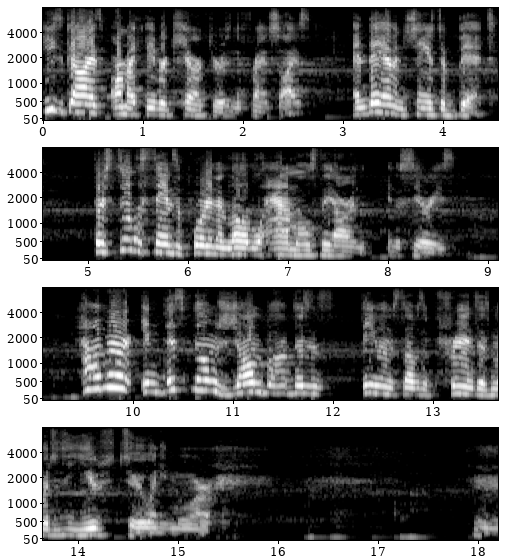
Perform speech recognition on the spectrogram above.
These guys are my favorite characters in the franchise, and they haven't changed a bit. They're still the same supportive and lovable animals they are in, in the series. However, in this film, Jean Bob doesn't think of himself as a prince as much as he used to anymore. Hmm.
